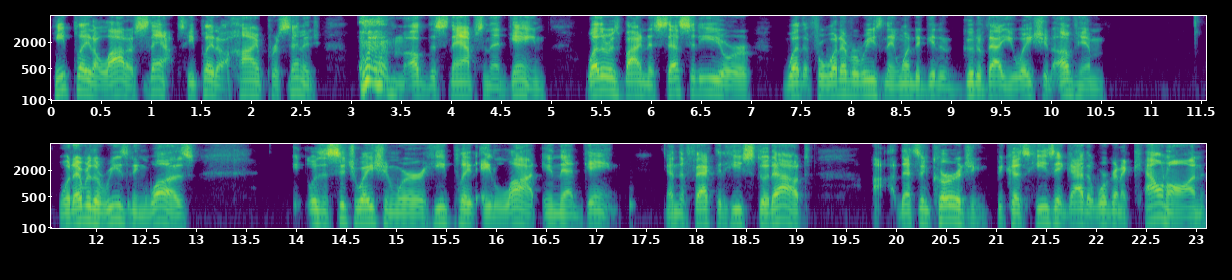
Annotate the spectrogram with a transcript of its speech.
he played a lot of snaps. He played a high percentage of the snaps in that game, whether it was by necessity or whether for whatever reason they wanted to get a good evaluation of him. Whatever the reasoning was, it was a situation where he played a lot in that game. And the fact that he stood out, uh, that's encouraging because he's a guy that we're going to count on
